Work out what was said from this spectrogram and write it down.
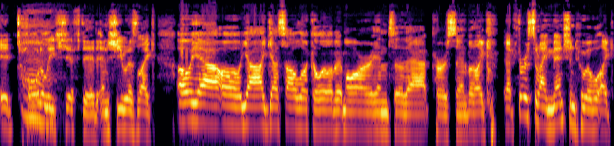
it totally hmm. shifted, and she was like, "Oh yeah, oh yeah, I guess I'll look a little bit more into that person." But like at first, when I mentioned who it was, like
